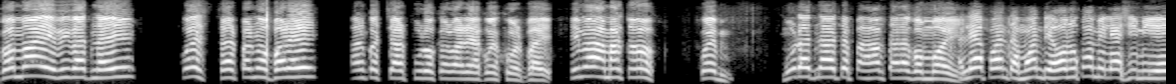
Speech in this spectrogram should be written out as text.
ગામમાં એવી વાત નહીં. કોઈ સરપંચમાં ભરે અને કોઈ ચાર પૂરો કરવા રહ્યા કોઈ ખોર ભાઈ. એમાં અમાર તો કોઈ મૂડ જ ના હતો પાવ તારા ગામમાં એટલે પણ તમને દેવાનું કામ લે છે મીએ?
